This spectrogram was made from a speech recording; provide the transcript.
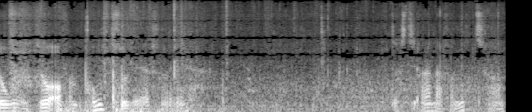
So, so auf den Punkt zu werfen, ey. Dass die anderen einfach nichts haben.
